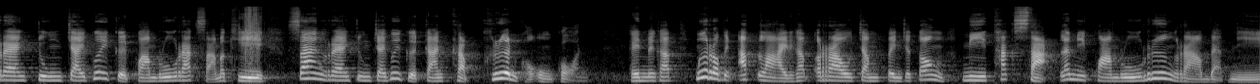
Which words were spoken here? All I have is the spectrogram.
แรงจูงใจเพื่อให้เกิดความรู้รักสามัคคี สร้างแรงจูงใจเพื่อให้เกิดการขับเคลื่อนขององค์กรเห็นไหมครับ เมื่อเราเป็นอัพไลน์นะครับ เราจำเป็นจะต้องมีทักษะและมีความรู้เรื่องราวแบบนี้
